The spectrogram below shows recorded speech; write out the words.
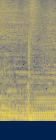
dumb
